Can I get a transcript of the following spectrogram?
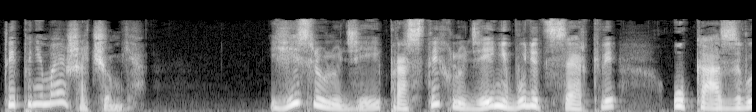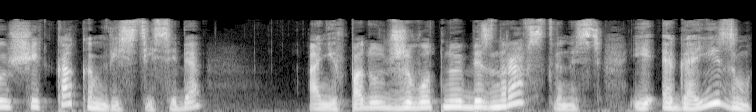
Ты понимаешь, о чем я? Если у людей, простых людей, не будет церкви, указывающей, как им вести себя, они впадут в животную безнравственность и эгоизм.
